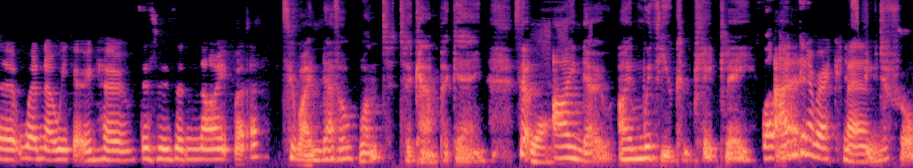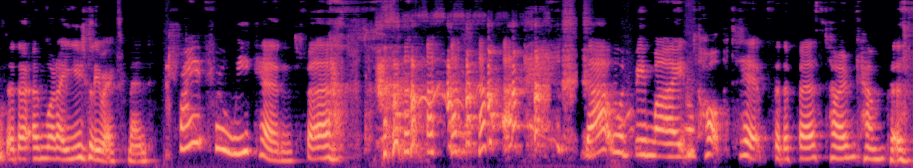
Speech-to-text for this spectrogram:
To when are we going home? This is a nightmare. Do I never want to camp again? So yeah. I know I'm with you completely. Well, I'm uh, going to recommend, that, and what I usually recommend, try it for a weekend first. that would be my top tip for the first time campers.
